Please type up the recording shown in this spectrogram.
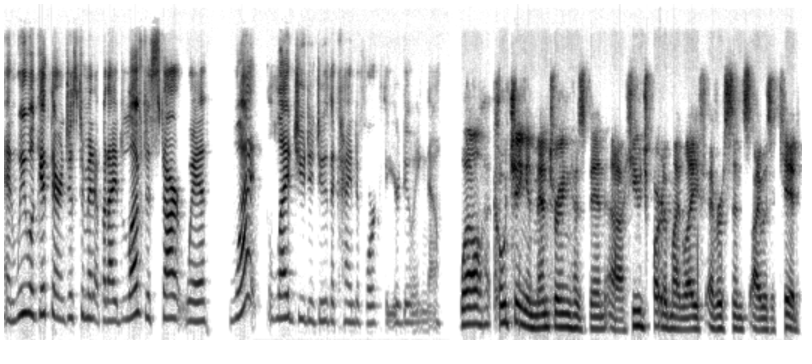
And we will get there in just a minute, but I'd love to start with what led you to do the kind of work that you're doing now? Well, coaching and mentoring has been a huge part of my life ever since I was a kid.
